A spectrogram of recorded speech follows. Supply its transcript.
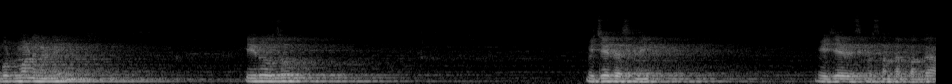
గుడ్ మార్నింగ్ అండి. ఈరోజు విజయదశమి. విజయదశమి సందర్భంగా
